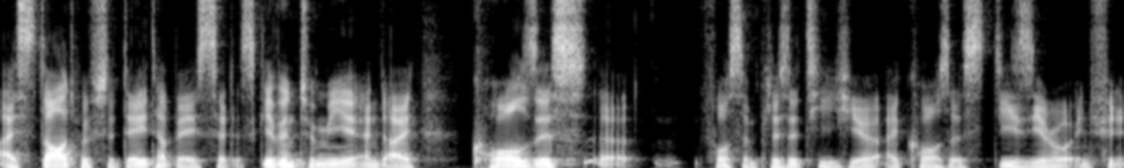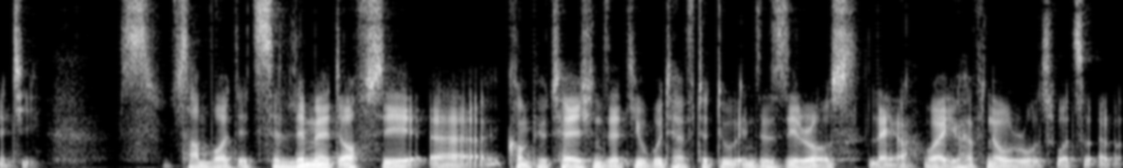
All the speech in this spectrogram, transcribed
I start with the database that is given to me and I call this, uh, for simplicity here, I call this D0 infinity. Somewhat, it's the limit of the uh, computation that you would have to do in the zeros layer, where you have no rules whatsoever.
